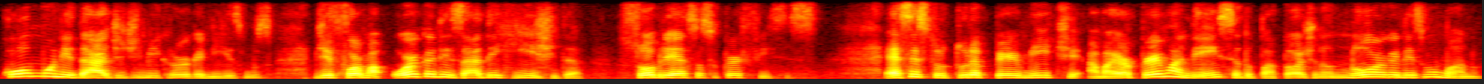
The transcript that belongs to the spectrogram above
comunidade de microorganismos de forma organizada e rígida sobre essas superfícies. Essa estrutura permite a maior permanência do patógeno no organismo humano,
